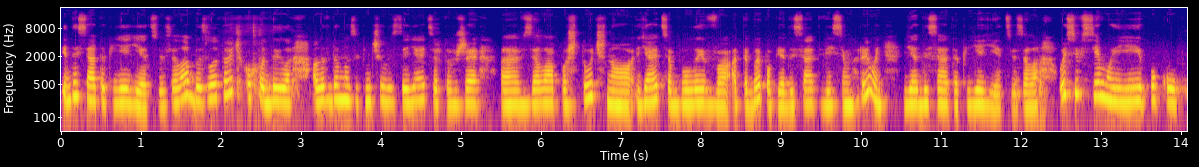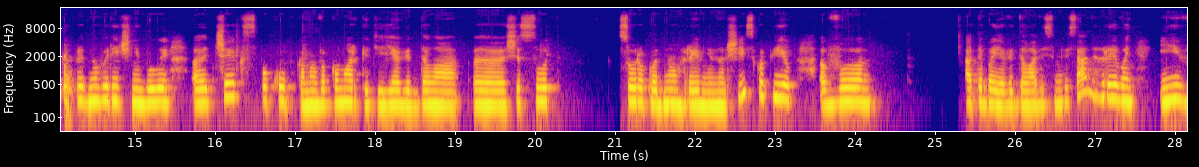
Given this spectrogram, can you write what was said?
І десяток яєць взяла, без лоточку ходила, але вдома закінчилися яйця, то вже е, взяла поштучно. Яйця були в АТБ по 58 гривень, я десяток яєць взяла. Ось і всі мої покупки предноворічні були. Е, Чек з покупками в екомаркеті я віддала е, 641 гривні 06 копійок. В АТБ я віддала 80 гривень, і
